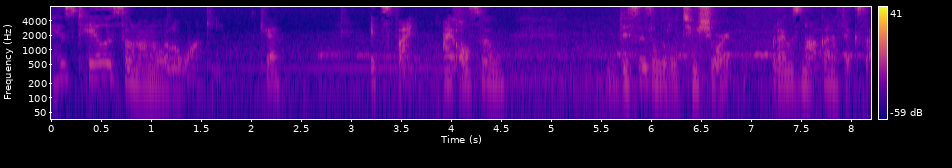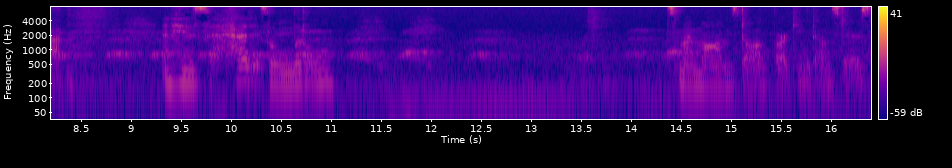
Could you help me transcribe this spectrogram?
His tail is sewn on a little wonky, okay? It's fine. I also, this is a little too short, but I was not gonna fix that. And his head is a little, it's my mom's dog barking downstairs.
